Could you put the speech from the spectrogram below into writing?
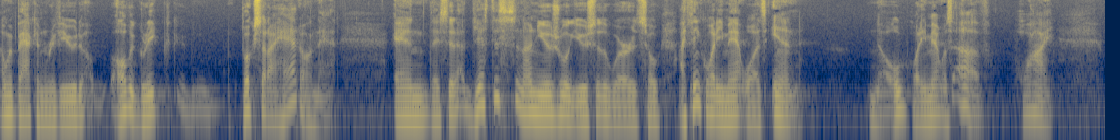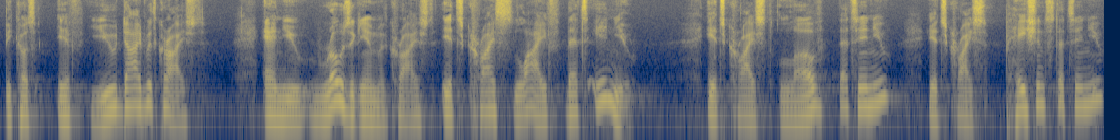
I went back and reviewed all the Greek books that I had on that. And they said, yes, this is an unusual use of the word. So I think what he meant was in. No, what he meant was of. Why? Because if you died with Christ and you rose again with Christ, it's Christ's life that's in you. It's Christ's love that's in you. It's Christ's patience that's in you.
